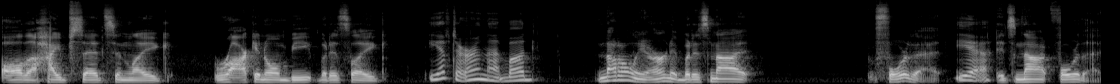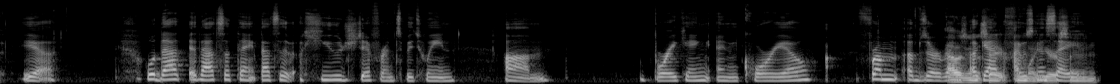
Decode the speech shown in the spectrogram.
all the hype sets and like rocking on beat. But it's like You have to earn that, bud. not only earn it, but it's not for that. Yeah. It's not for that. Yeah. Well, that that's the thing. That's a huge difference between um, breaking and choreo. From observing, I was gonna say, again, from I was going to say saying.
